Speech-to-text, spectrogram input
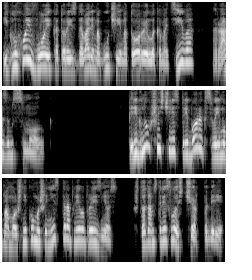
и глухой вой, который издавали могучие моторы локомотива, разом смолк. Перегнувшись через приборы к своему помощнику, машинист торопливо произнес. «Что там стряслось, черт побери?»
